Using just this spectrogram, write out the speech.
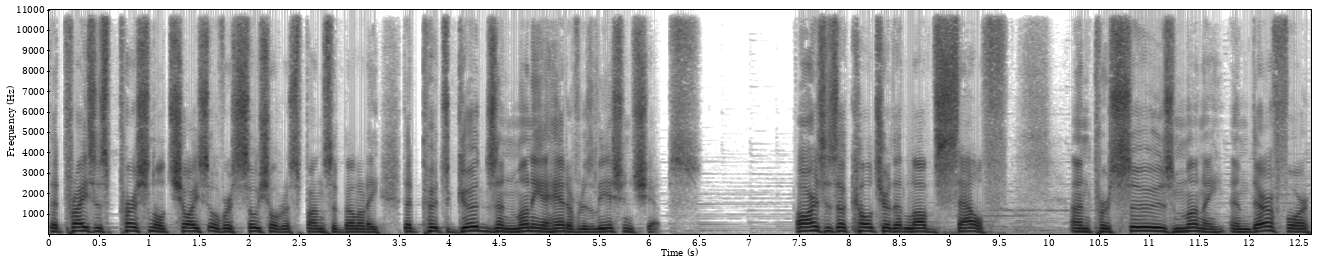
that prizes personal choice over social responsibility, that puts goods and money ahead of relationships. Ours is a culture that loves self and pursues money. And therefore,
